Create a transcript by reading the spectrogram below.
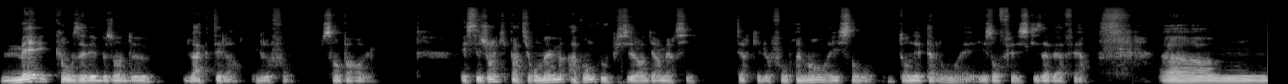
mais quand vous avez besoin d'eux, l'acte est là, ils le font, sans parole. Et ces gens qui partiront même avant que vous puissiez leur dire merci. C'est-à-dire qu'ils le font vraiment et ils s'en vont. Ils tournent les talons et ils ont fait ce qu'ils avaient à faire. Euh,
